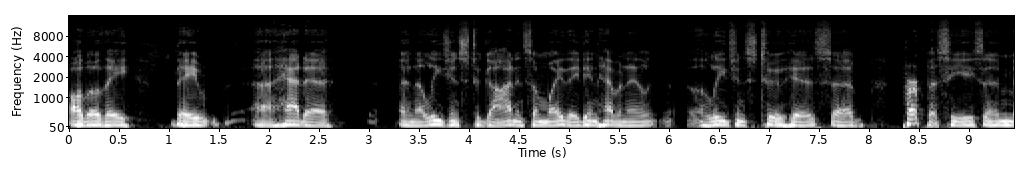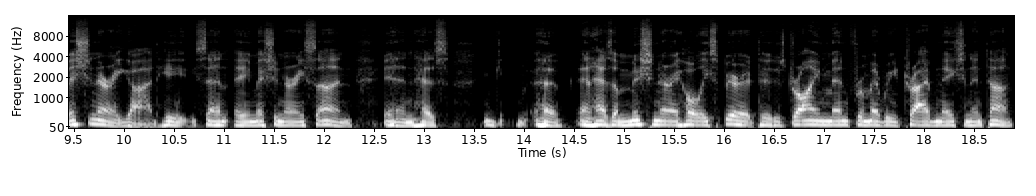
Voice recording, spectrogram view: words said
although they they uh, had a an allegiance to God in some way, they didn't have an allegiance to His uh, purpose. He's a missionary God. He sent a missionary son and has uh, and has a missionary Holy Spirit who's drawing men from every tribe, nation, and tongue.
